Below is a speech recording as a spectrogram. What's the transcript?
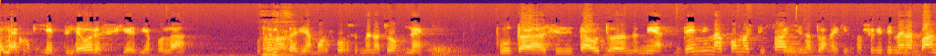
Αλλά έχω και για τηλεόραση σχέδια πολλά. Που θέλω να τα διαμορφώσω με έναν τρόπο. Ναι, που τα συζητάω τώρα με μία. Δεν είμαι ακόμα στη φάση να το ανακοινώσω γιατί με ένα παν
